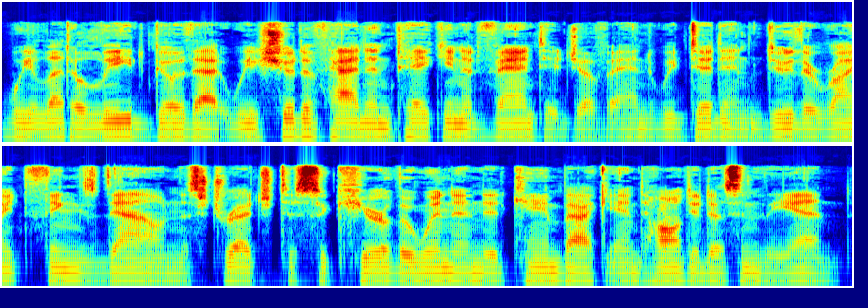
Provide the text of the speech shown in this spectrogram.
We let a lead go that we should have had and taken advantage of and we didn't do the right things down the stretch to secure the win and it came back and haunted us in the end,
